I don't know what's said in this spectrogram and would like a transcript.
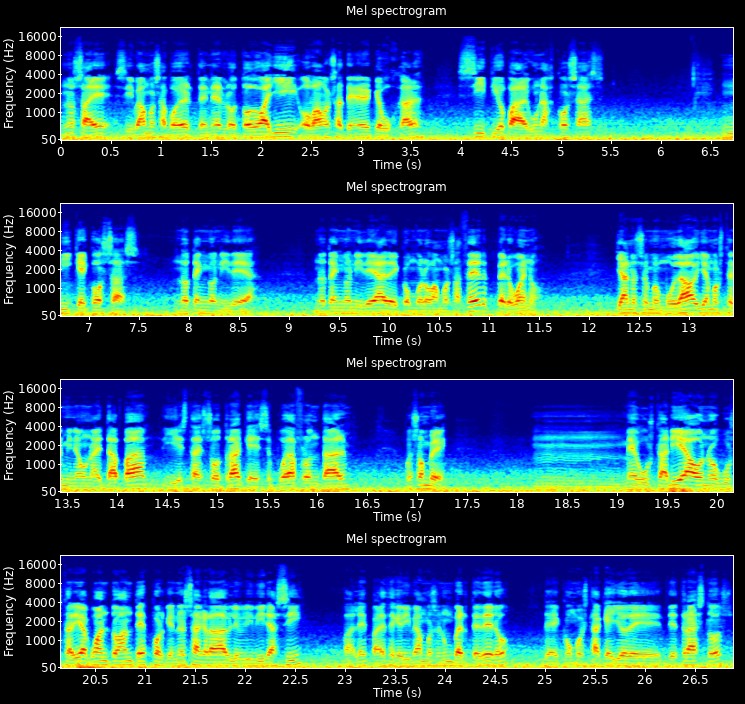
no sé si vamos a poder tenerlo todo allí o vamos a tener que buscar sitio para algunas cosas, ni qué cosas, no tengo ni idea. No tengo ni idea de cómo lo vamos a hacer, pero bueno, ya nos hemos mudado, ya hemos terminado una etapa y esta es otra que se puede afrontar. Pues hombre, mm, me gustaría o nos gustaría cuanto antes porque no es agradable vivir así, ¿vale? Parece que vivamos en un vertedero de cómo está aquello de, trastos.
